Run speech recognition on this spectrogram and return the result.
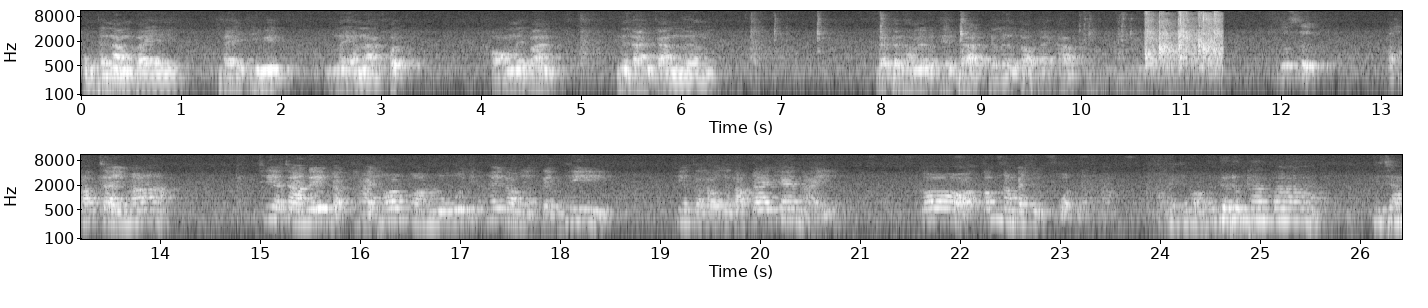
ผมจะนำไปใช้ชีวิตในอนาคตของในบ้านในด้านการเมือง และจะทำให้ประเทศชาติเจริญต่อไปครับ รู้สึกประทับใจมาก ที่อาจารย์ได้แบบถ่ายทอดความรู้ให้เราอย่างเต็มที่ เพียงแต่เราจะรับได้แค่ไหน ก็ต้องนำไปฝึกฝนนะคะอยากจะบอกเพื่อนๆทุกท่านว่าดิฉัน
